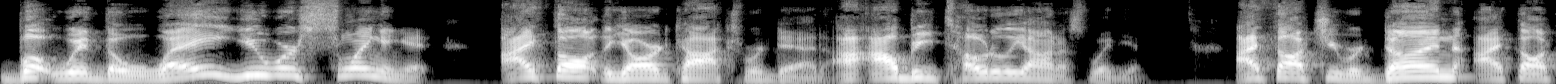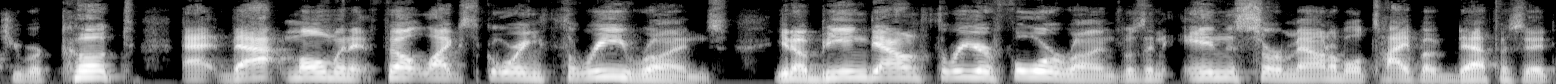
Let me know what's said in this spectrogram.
But with the way you were swinging it, I thought the Yardcocks were dead. I- will be totally honest with you. I thought you were done. I thought you were cooked. At that moment, it felt like scoring three runs. You know, being down three or four runs was an insurmountable type of deficit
